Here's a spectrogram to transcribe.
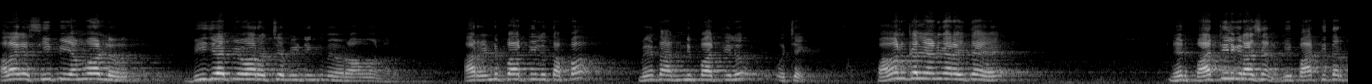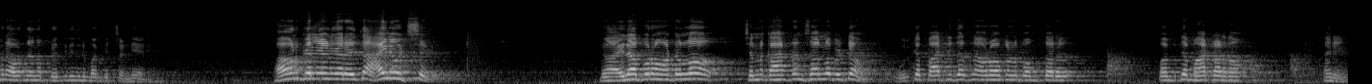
అలాగే సిపిఎం వాళ్ళు బీజేపీ వారు వచ్చే మీటింగ్కి మేము రాము అన్నారు. ఆ రెండు పార్టీలు తప్ప మిగతా అన్ని పార్టీలు వచ్చాయి. పవన్ కళ్యాణ్ గారు అయితే నేను పార్టీలకి రాశాను. మీ పార్టీ తరఫున ఎవరినైనా ప్రతినిధిని పంపించండి అని. పవన్ కళ్యాణ్ గారు అయితే ఆయనే వచ్చేసాడు. మేము ఐలాపురం హోటల్లో చిన్న కాన్ఫరెన్స్ హాల్లో పెట్టాం. ఊరికే పార్టీ తరఫున ఎవరో ఒకళ్ళు పంపుతారు. పంపితే మాట్లాడదాం అని.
